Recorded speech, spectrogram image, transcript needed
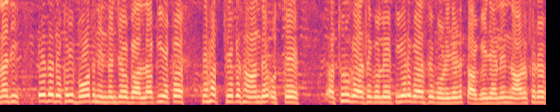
ਹਨਾ ਜੀ? ਇਹ ਤਾਂ ਦੇਖੋ ਜੀ, ਬਹੁਤ ਨਿੰਦਨਯੋਗ ਗੱਲ ਆ ਕਿ ਇੱਕ ਨਿਹੱਥੇ ਕਿਸਾਨ ਦੇ ਉੱਤੇ ਅਥਰੂ ਗੈਸ ਦੇ ਗੋਲੇ, ਟੀਅਰ ਗੈਸ ਦੇ ਗੋਲੇ ਜਿਹੜੇ ਤਾਗੇ ਜਾਣੇ, ਨਾਲ ਫਿਰ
